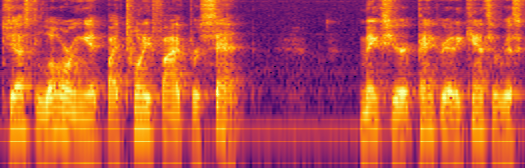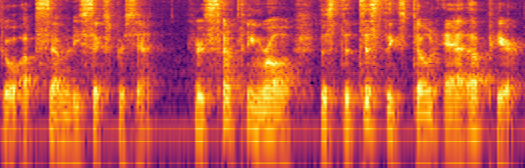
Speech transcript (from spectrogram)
just lowering it by 25% makes your pancreatic cancer risk go up 76%. There's something wrong. The statistics don't add up here.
